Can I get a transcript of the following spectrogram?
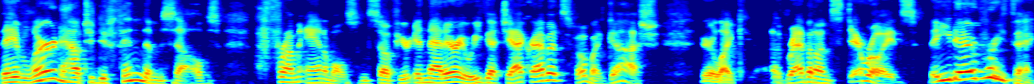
They have learned how to defend themselves from animals. And so if you're in that area where you've got jackrabbits, oh my gosh, you're like a rabbit on steroids. They eat everything.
